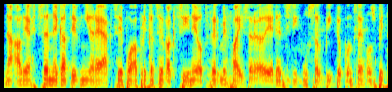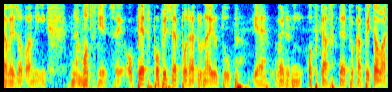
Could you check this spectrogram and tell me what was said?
na Aljašce negativní reakci po aplikaci vakcíny od firmy Pfizer. Jeden z nich musel být dokonce hospitalizovaný v nemocnici. Opět v popise pořadu na YouTube je uvedený odkaz k této kapitole.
